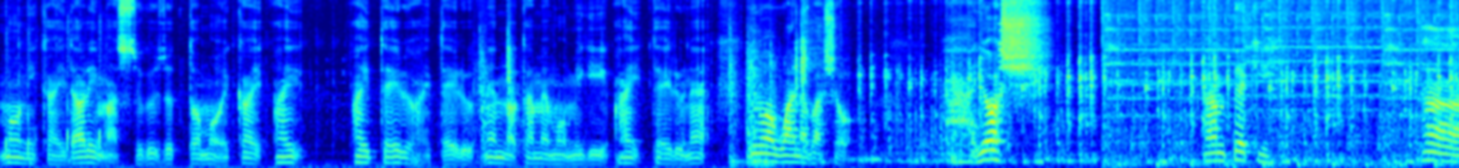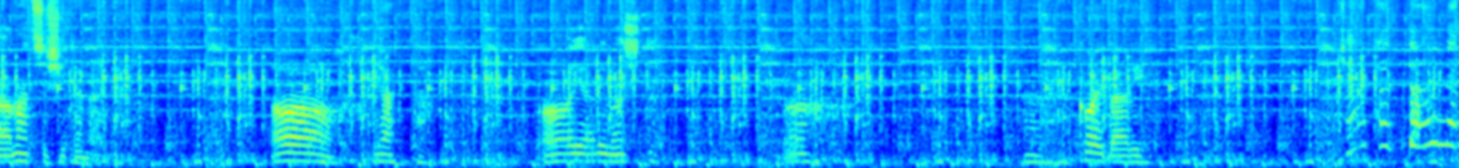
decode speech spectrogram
もう2回左、まっすぐずっともう1回、はい、入っている、入っている。念のためも右、入っているね。今は罠場所。は あよし完璧。はあ、待つしかないね。ああ、やった。ああ、やりました。ああ、ああ、恋バリ。ちゃんとどうなっ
